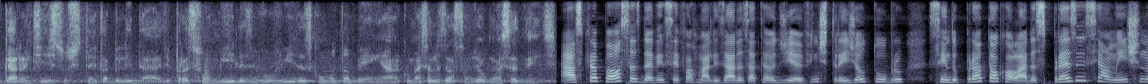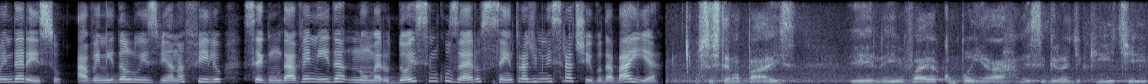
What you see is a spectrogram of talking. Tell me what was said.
garantir sustentabilidade para as famílias envolvidas, como também a comercialização de algum excedente. As propostas devem ser formalizadas até o dia 23 de outubro, sendo protocoladas presencialmente no endereço Avenida Luiz Viana Filho, segunda avenida, número 250, Centro Administrativo da Bahia. O Sistema Paz ele vai acompanhar nesse grande kit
